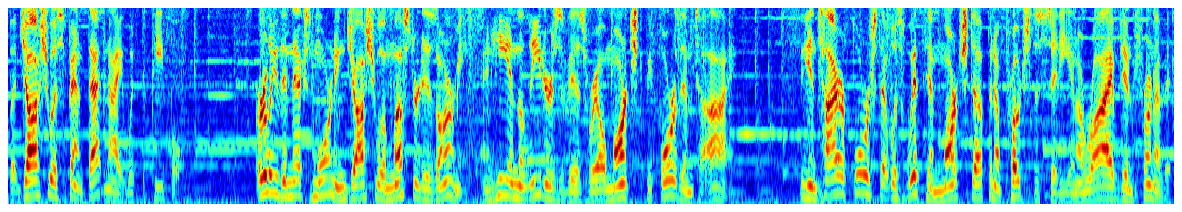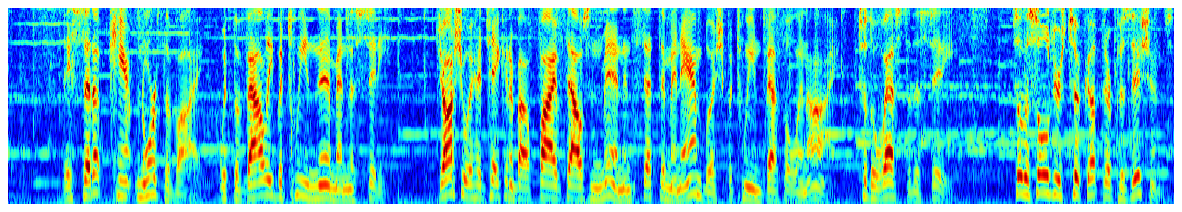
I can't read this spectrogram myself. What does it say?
But Joshua spent that night with the people. Early the next morning, Joshua mustered his army, and he and the leaders of Israel marched before them to Ai. The entire force that was with him marched up and approached the city and arrived in front of it. They set up camp north of Ai, with the valley between them and the city. Joshua had taken about 5,000 men and set them in ambush between Bethel and Ai, to the west of the city. So the soldiers took up their positions,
